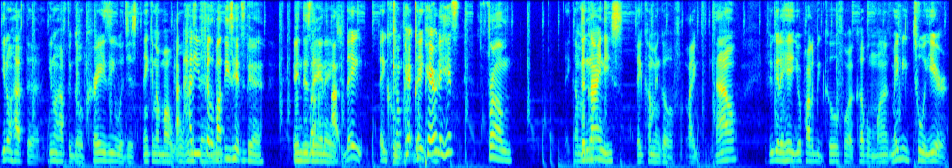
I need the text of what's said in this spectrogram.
You don't have to. You don't have to go crazy with just thinking about. Whoa, oh, what How do you feel mean? about these hits then? In this day and age, I- they they cool. compare They- compare the hits from they come the '90s. They come and go. Like now, if you get a hit, you'll probably be cool for a couple months, maybe to a year.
